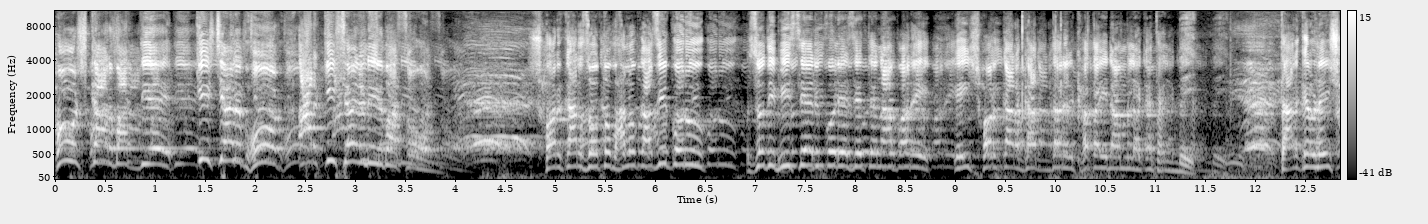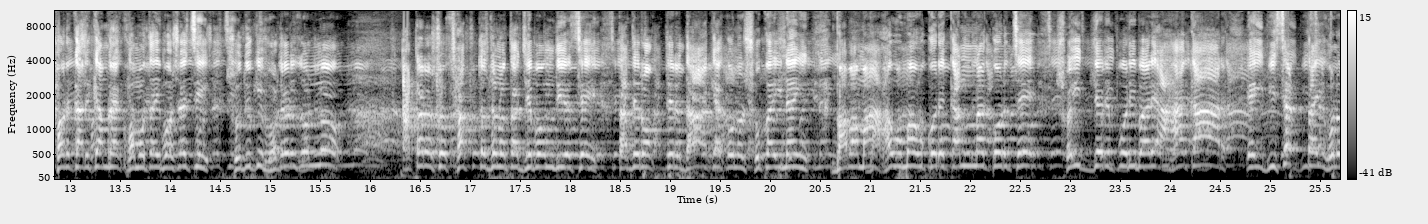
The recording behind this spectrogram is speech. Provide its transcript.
সংস্কার বাদ দিয়ে কিসের ভোট আর কিসের নির্বাচন? সরকার যত ভালো কাজই করুক, যদি বিচার করে যেতে না পারে, এই সরকার গাদ্দারের খাতায় নাম লেখা থাকবে। তার কারণে এই সরকারকে আমরা ক্ষমতায় বসেছি, শুধু কি ভোটের জন্য? আঠারোশো ছাত্র জীবন দিয়েছে। তাদের রক্তের দাগ এখনও শুকাই নাই। বাবা মা করে কান্না করছে। পরিবারে হাহাকার। এই বিচারটাই হলো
